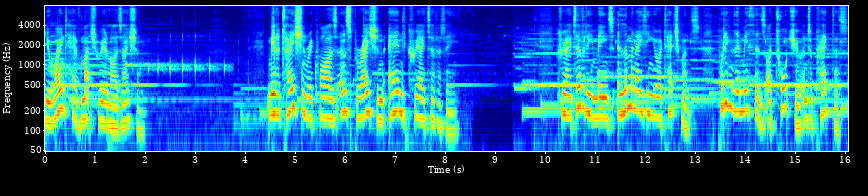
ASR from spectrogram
you won't have much realization. Meditation requires inspiration and creativity. Creativity means eliminating your attachments, putting the methods I taught you into practice,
